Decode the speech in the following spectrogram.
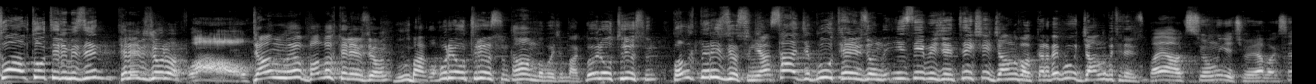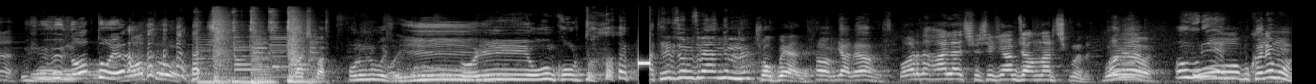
Su altı otelimizin televizyonu. Wow. Canlı balık televizyon. bak buraya oturuyorsun tamam mı babacığım bak böyle oturuyorsun. Balıkları izliyorsun ya. Sadece bu televizyonda izleyebileceğin tek şey canlı balıklar ve bu canlı bir televizyon. Bayağı aksiyonlu geçiyor ya baksana. Üf üf üf ne yaptı o ya? Ne yaptı o? bak bak. Onunu bozuyor. Ay. Oğlum korktu. Televizyonumuzu beğendin mi? Çok beğendim. Tamam gel devam et. Bu arada hala şaşıracağım canlılar çıkmadı. Burada Ana! neler var? Aa, bu ne? Oo bu kalem o.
